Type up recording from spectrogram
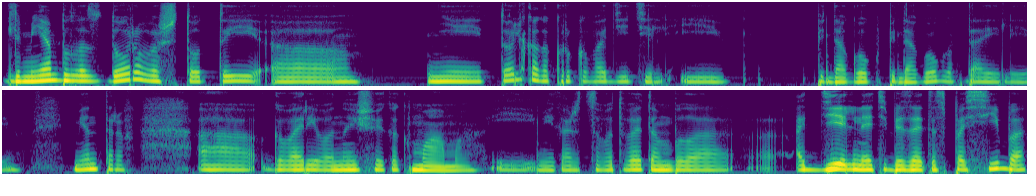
Для меня было здорово, что ты э, не только как руководитель и педагог педагогов, да, или менторов а, говорила, но еще и как мама. И мне кажется, вот в этом было э, отдельное тебе за это спасибо.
